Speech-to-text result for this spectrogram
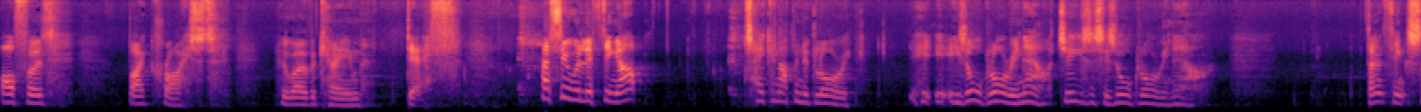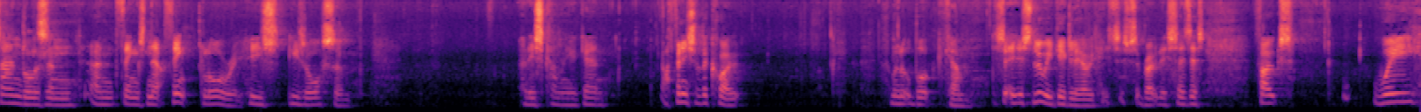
offered by Christ who overcame death. That's who we're lifting up, taken up into glory. He, he's all glory now. Jesus is all glory now. Don't think sandals and, and things now. Think glory. He's, he's awesome. And he's coming again. I'll finish with a quote from a little book. Um, it's, Louis Giglio just wrote this. says this, folks, we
